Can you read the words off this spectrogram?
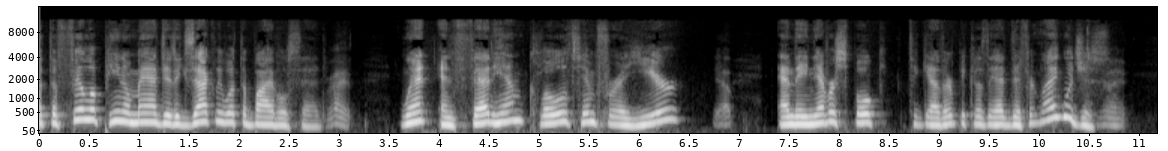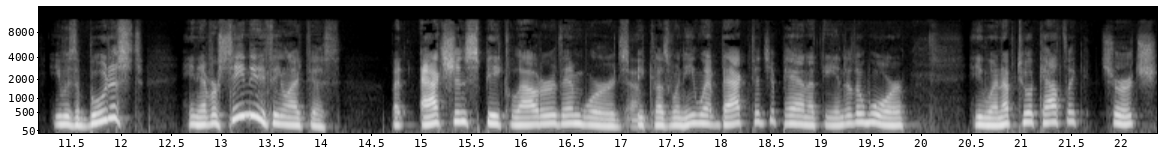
But the Filipino man did exactly what the Bible said Right. went and fed him, clothed him for a year, Yep. and they never spoke together because they had different languages. Right. He was a Buddhist. He never seen anything like this. But actions speak louder than words Yeah. because when he went back to Japan at the end of the war, he went up to a Catholic church,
